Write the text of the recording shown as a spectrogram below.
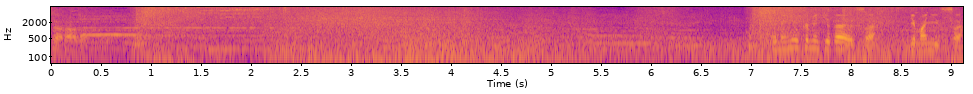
Зараза. Каменюками кидается, демоница.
